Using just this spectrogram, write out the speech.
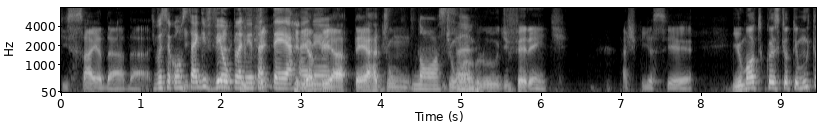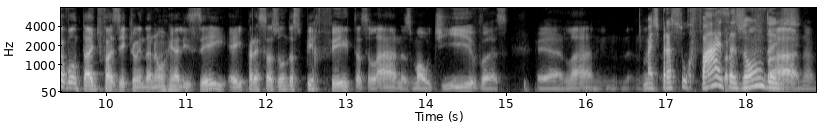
que saia da. da Que você consegue que- ver é, o que planeta ve- Terra, Queria né? ver a Terra de um, Nossa. de um ângulo diferente. Acho que ia ser. E uma outra coisa que eu tenho muita vontade de fazer, que eu ainda não realizei, é ir para essas ondas perfeitas lá nas Maldivas, é, lá. Mas para surfar pra essas surfar, ondas, Na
